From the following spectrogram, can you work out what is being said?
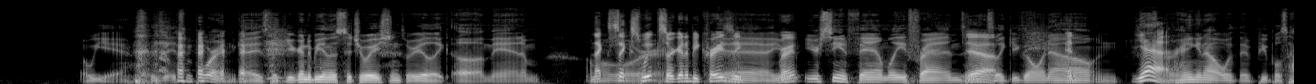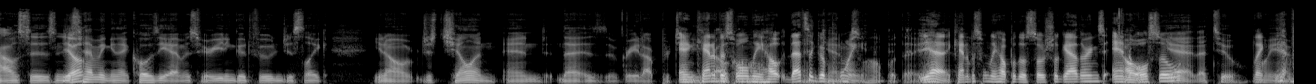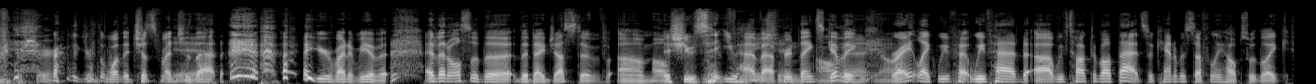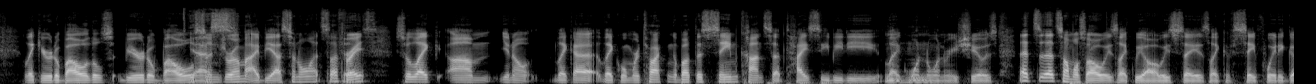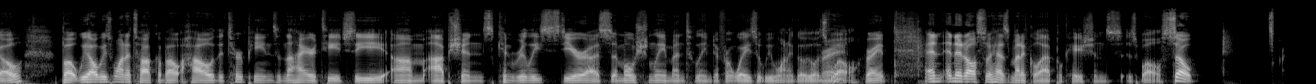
Oh yeah, it's important, guys. Like you're going to be in those situations where you're like, oh man, I'm. I'm Next 6 hungover." weeks are going to be crazy, Yeah, you're, right? You're seeing family, friends. And Yeah. it's like you're going out and, Yeah. or hanging out with people's houses and Yep. just having that cozy atmosphere, eating good food, and just like you know, just chilling. And that is a great opportunity. And cannabis will only help. That's a good point. help with that. yeah. cannabis will only help with those social gatherings, and Oh, also yeah, that too. Like, oh, yeah, for sure. You're the one that just mentioned Yeah. that. you reminded me of it. And then also the the digestive um, Oh, issues that you have after Thanksgiving, that, yeah. right? Like we've had, we've had uh, we've talked about that. So cannabis definitely helps with like like irritable bowel irritable bowel Yes. syndrome, IBS, and all that stuff, right? So like um you know like uh like when we're talking about the same concept, high CBD, like Mm-hmm. one to one ratios. That's that's almost always like we always say is like a safe way to go. But we always want to talk about how the terpenes and the higher THC um, options can really steer us emotionally and mentally in different ways that we want to go as Right. well, right? And and it also has medical applications as well. So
